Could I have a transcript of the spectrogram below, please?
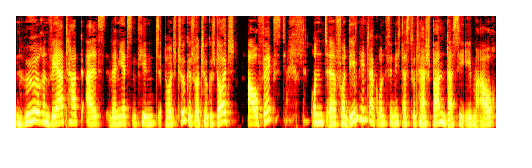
einen höheren Wert hat, als wenn jetzt ein Kind Deutsch-Türkisch oder Türkisch-Deutsch aufwächst. Und äh, vor dem Hintergrund finde ich das total spannend, dass sie eben auch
